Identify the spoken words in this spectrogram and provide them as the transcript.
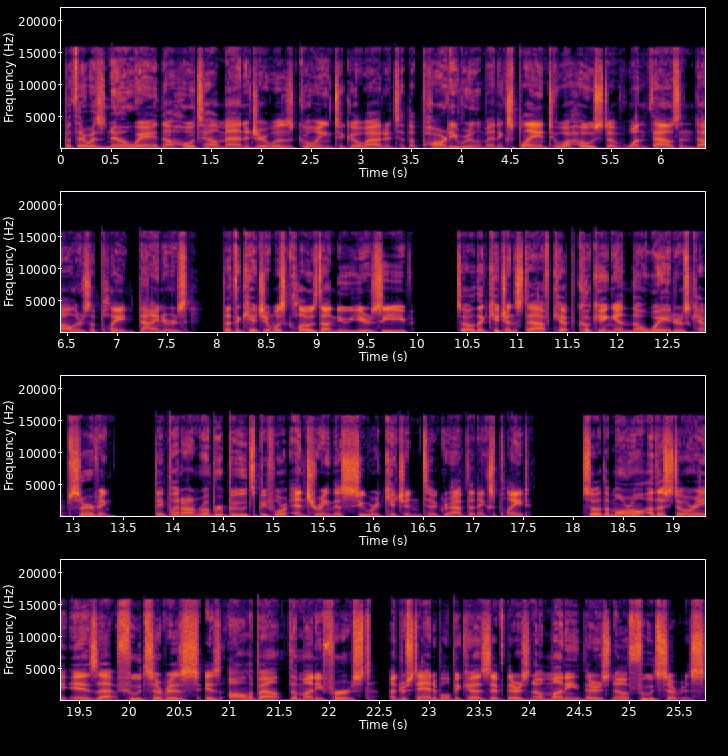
But there was no way the hotel manager was going to go out into the party room and explain to a host of $1,000 a plate diners that the kitchen was closed on New Year's Eve. So the kitchen staff kept cooking and the waiters kept serving. They put on rubber boots before entering the sewer kitchen to grab the next plate. So, the moral of the story is that food service is all about the money first. Understandable because if there's no money, there's no food service.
